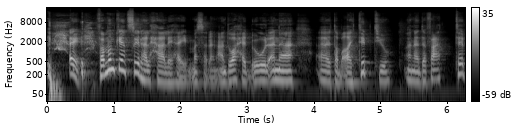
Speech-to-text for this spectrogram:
اي فممكن تصير هالحالة هي مثلا. عند واحد بيقول أنا آه طب I tipped you أنا دفعت tip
